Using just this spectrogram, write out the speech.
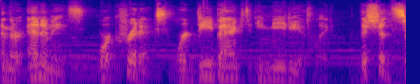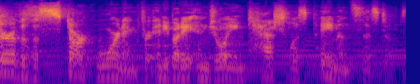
and their enemies, or critics, were debanked immediately. This should serve as a stark warning for anybody enjoying cashless payment systems.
